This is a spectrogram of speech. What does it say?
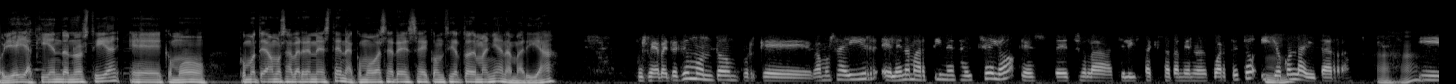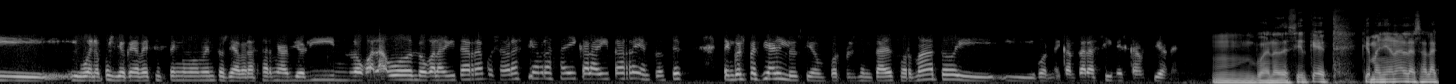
Oye, y aquí en Donostia, eh, ¿cómo, ¿cómo te vamos a ver en escena? ¿Cómo va a ser ese concierto de mañana, María? Pues me apetece un montón porque vamos a ir Elena Martínez al cello, que es de hecho la chelista que está también en el cuarteto, y yo con la guitarra. Y, bueno, pues yo que a veces tengo momentos de abrazarme al violín, luego a la voz, luego a la guitarra, pues ahora estoy abrazadica a la guitarra y entonces tengo especial ilusión por presentar el formato y, bueno, y cantar así mis canciones. Mm, bueno, decir que, que mañana en la sala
